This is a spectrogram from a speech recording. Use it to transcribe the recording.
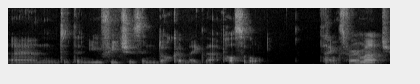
and the new features in Docker make that possible. Thanks very much.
